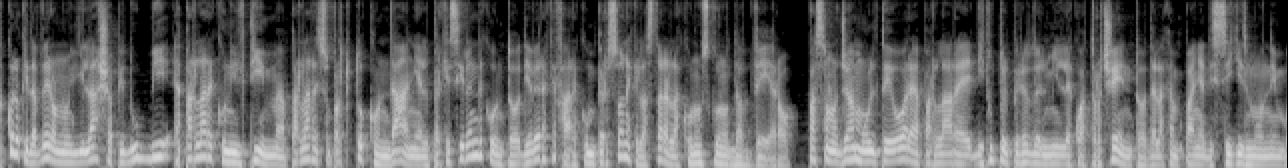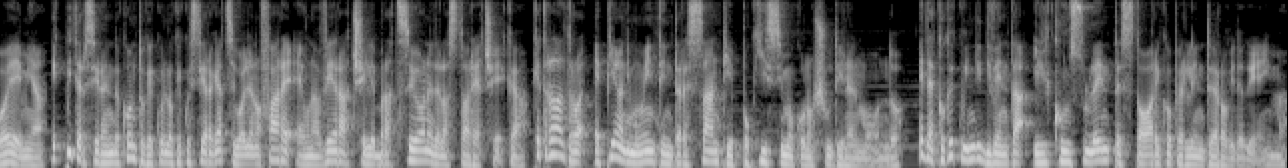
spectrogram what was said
Ma quello che davvero non gli lascia più dubbi è parlare con il team, parlare soprattutto con Daniel, perché si rende conto di avere a che fare con persone che la storia la conoscono davvero. Passano già molte ore a parlare di tutto il periodo del 1400, della campagna di Sigismund in Boemia, e Peter si rende conto che quello che questi ragazzi vogliono fare è una vera celebrazione della storia ceca, che tra l'altro è piena di momenti interessanti e pochissimo conosciuti nel mondo. Ed ecco che quindi diventa il consulente storico per l'intero videogame.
